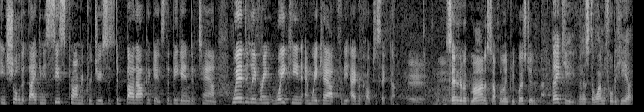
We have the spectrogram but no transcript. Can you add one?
ensure that they can assist primary producers to butt up against the big end of town. We're delivering week in and week out for the agriculture sector. Senator McMahon, a supplementary question. Thank you, Minister. Wonderful to hear.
